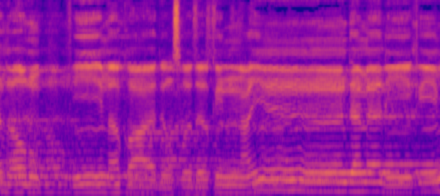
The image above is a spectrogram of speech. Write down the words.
كفروا في مقعد صدق عند مليك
